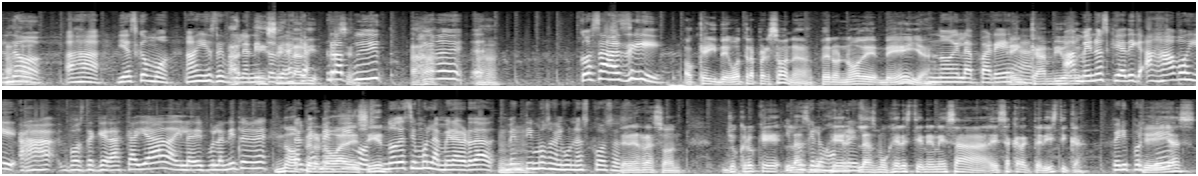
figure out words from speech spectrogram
ay. No, Ajá. Y es como, ay, ese Ah, fulanito, es vieras que, di- rapidito. Ajá, ajá. Cosas así. Ok, de otra persona, pero no de, de ella. No, de la pareja. En cambio- A menos que ella diga, ajá, vos, y, ajá, vos te quedás callada y la del fulanito. eh, No, tal pero vez no va a decir. No decimos la mera verdad. Mentimos en algunas cosas. Tenés razón. Yo creo que ¿Y por las hombres? las mujeres tienen esa, esa característica. Pero ¿y por que qué? ellas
